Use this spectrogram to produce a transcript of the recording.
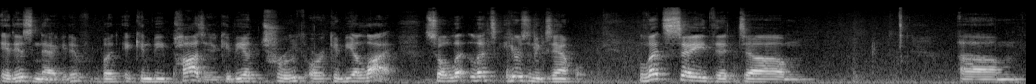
it is negative, but it can be positive. It can be a truth or it can be a lie. So let, let's, here's an example. Let's say that um, um,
